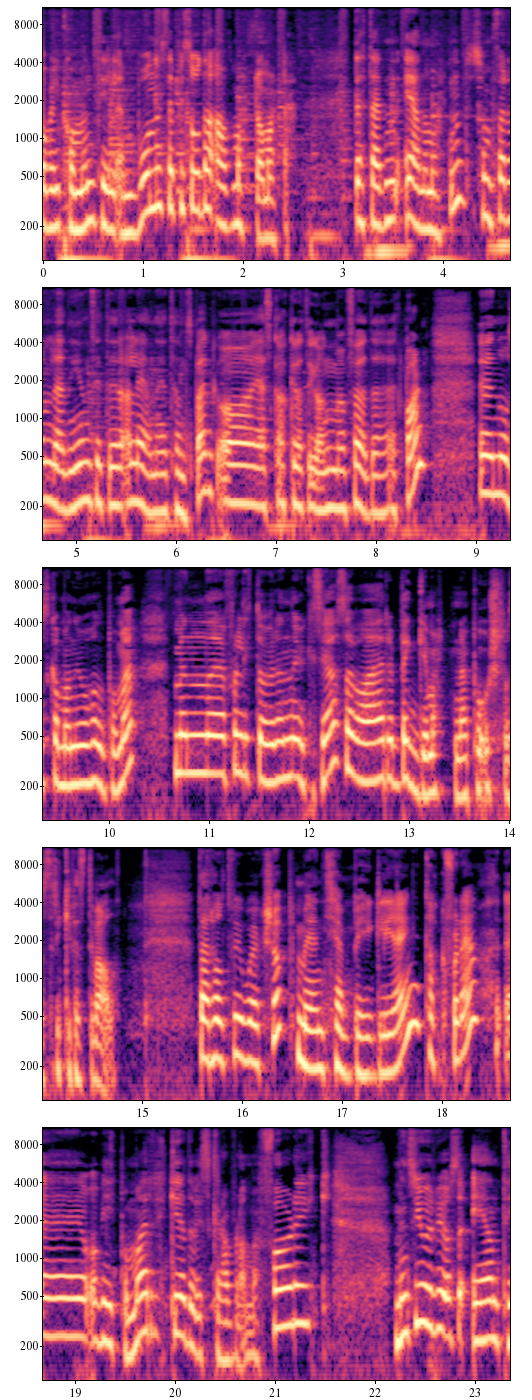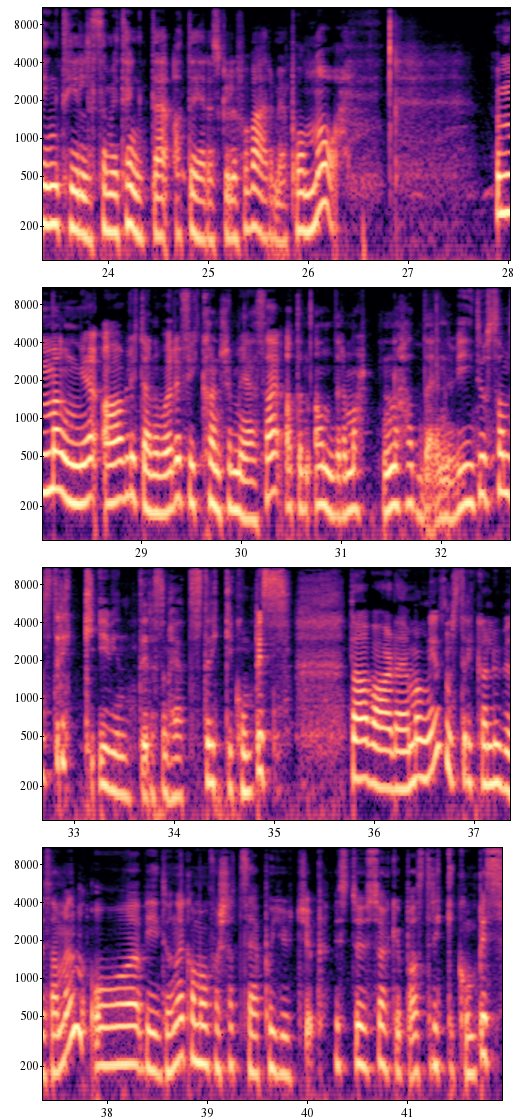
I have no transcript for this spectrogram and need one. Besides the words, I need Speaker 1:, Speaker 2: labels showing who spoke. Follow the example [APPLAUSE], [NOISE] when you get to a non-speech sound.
Speaker 1: og velkommen til en bonusepisode av Marte og Marte. Dette er den ene Marten som for anledningen sitter alene i Tønsberg, og jeg skal akkurat i gang med å føde et barn. Eh, noe skal man jo holde på med. Men eh, for litt over en uke siden så var begge Martene på Oslo strikkefestival. Der holdt vi workshop med en kjempehyggelig gjeng. Takk for det. Eh, og vi gikk på marked, og vi skravla med folk. Men så gjorde vi også én ting til som vi tenkte at dere skulle få være med på nå. Mange av lytterne våre fikk kanskje med seg at den andre Marten hadde en videosamstrikk i vinter som het Strikkekompis. Da var det mange som strikka lue sammen, og videoene kan man fortsatt se på YouTube hvis du søker på Strikkekompis.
